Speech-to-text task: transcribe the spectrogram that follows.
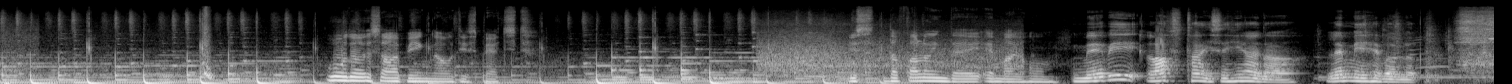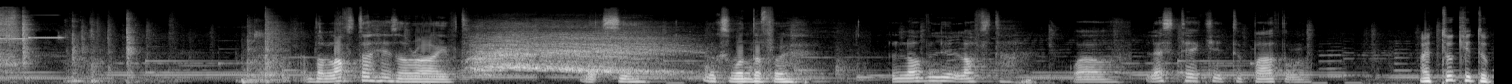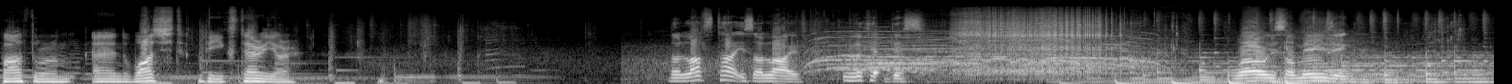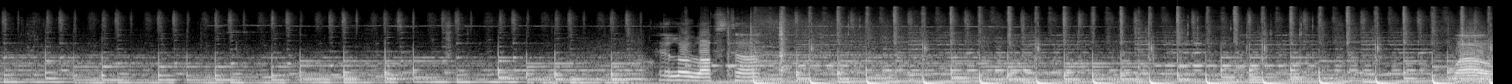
Orders are being now dispatched. It's the following day at my home. Maybe lobster is here now. Let me have a look. The lobster has arrived. Let's see. Looks wonderful. Lovely lobster. Wow. Let's take it to bathroom. I took it to bathroom and washed the exterior. The lobster is alive. Look at this. Wow, it's amazing. Hello, lobster. Wow.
